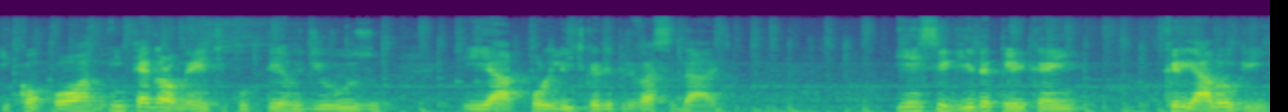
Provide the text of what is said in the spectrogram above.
e concordo integralmente com o termo de uso e a política de privacidade e em seguida clica em criar login.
